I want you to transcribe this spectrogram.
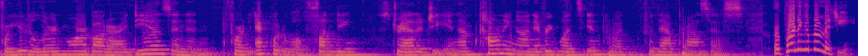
for you to learn more about our ideas and for an equitable funding strategy. And I'm counting on everyone's input for that process. Reporting in Bemidji,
